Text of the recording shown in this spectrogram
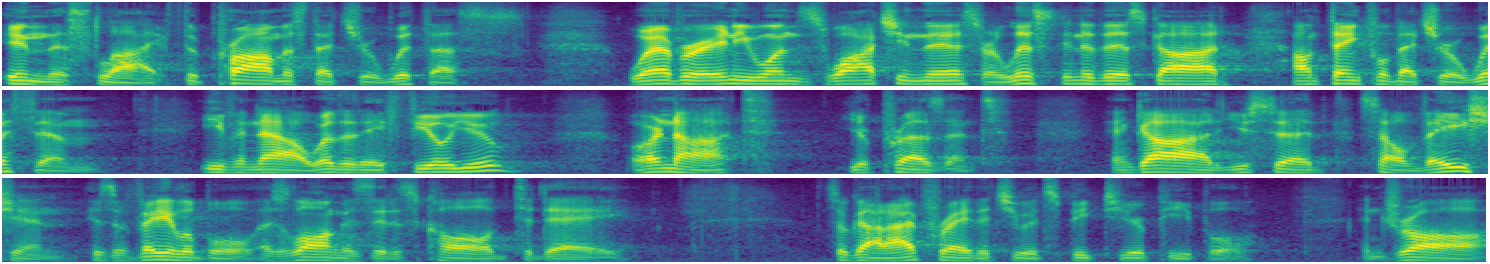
in this life, the promise that you're with us. Wherever anyone's watching this or listening to this, God, I'm thankful that you're with them even now, whether they feel you or not, you're present. And God, you said salvation is available as long as it is called today. So, God, I pray that you would speak to your people and draw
